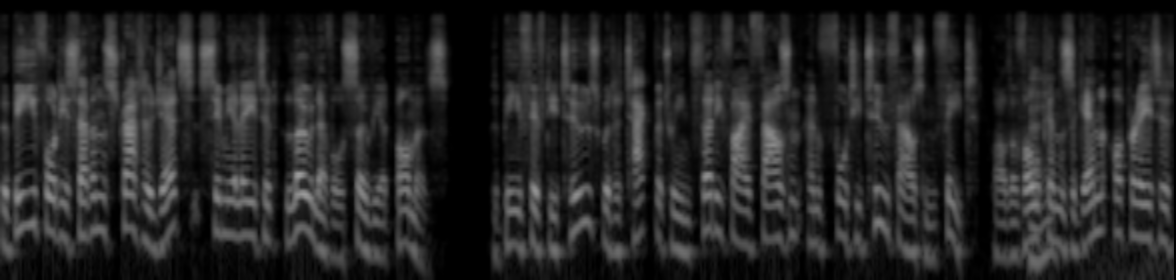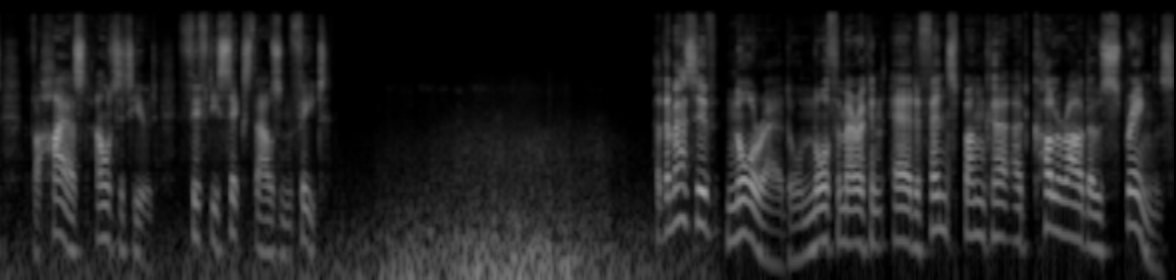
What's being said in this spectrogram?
The B 47 Stratojets simulated low level Soviet bombers. The B 52s would attack between 35,000 and 42,000 feet, while the mm-hmm. Vulcans again operated at the highest altitude, 56,000 feet. At the massive NORAD, or North American Air Defense Bunker at Colorado Springs,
